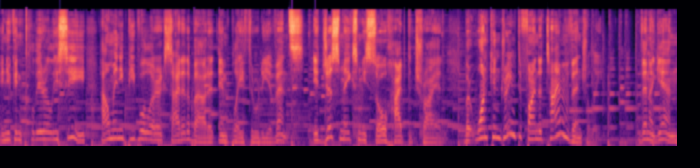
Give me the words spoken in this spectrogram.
and you can clearly see how many people are excited about it and play through the events. It just makes me so hyped to try it, but one can dream to find a time eventually. Then again,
